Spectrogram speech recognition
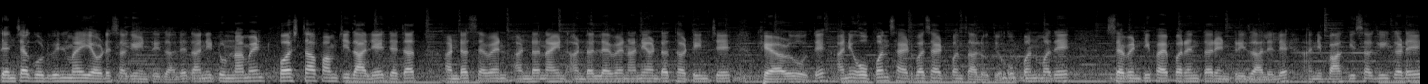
त्यांच्या गुडविलमुळे एवढे सगळे एंट्री झालेत. आणि टुर्नामेंट फर्स्ट हाफ आमची झाली आहे ज्याच्यात under seven under nine under eleven आणि अंडर थर्टीनचे खेळाडू होते. आणि ओपन साईड बाय साईड पण चालू होते. ओपनमध्ये सेवन्टी फायपर्यंत एंट्री झालेले आणि बाकी सगळीकडे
